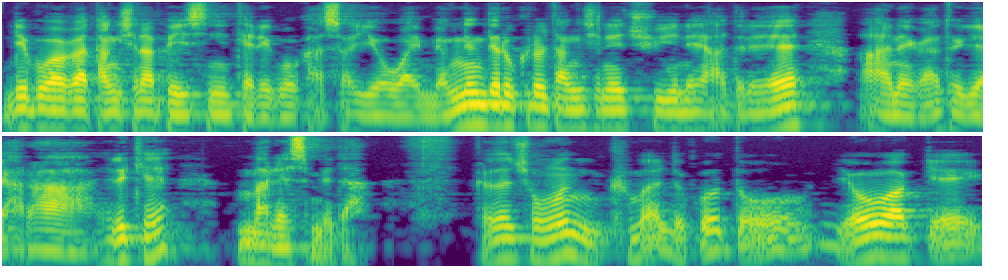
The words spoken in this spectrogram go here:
리브가가 당신 앞에 있으니 데리고 가서 여호와의 명령대로 그를 당신의 주인의 아들의 아내가 되게 하라. 이렇게 말했습니다. 그래서 종은 그 말 듣고 또 여호와께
